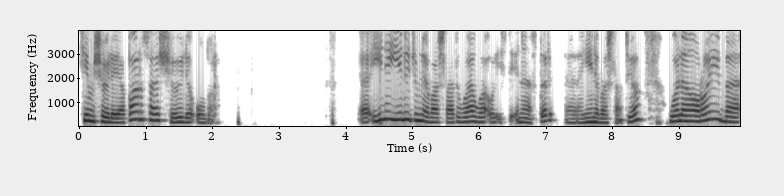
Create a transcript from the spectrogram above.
Kim şöyle yaparsa şöyle olur. Ee, yine yeni cümle başladı. Ve ve ul istinafdır. Ee, yeni başlatıyor. Ve la raybe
